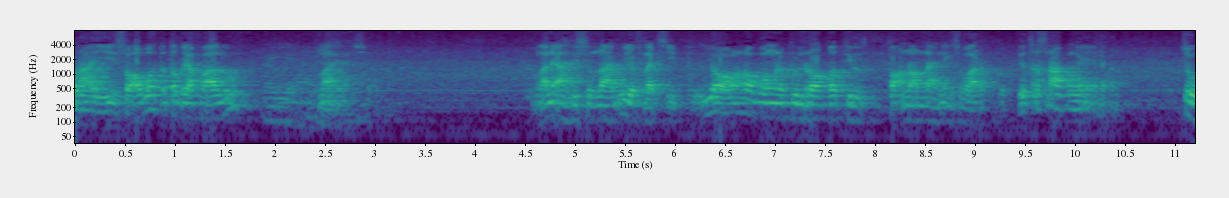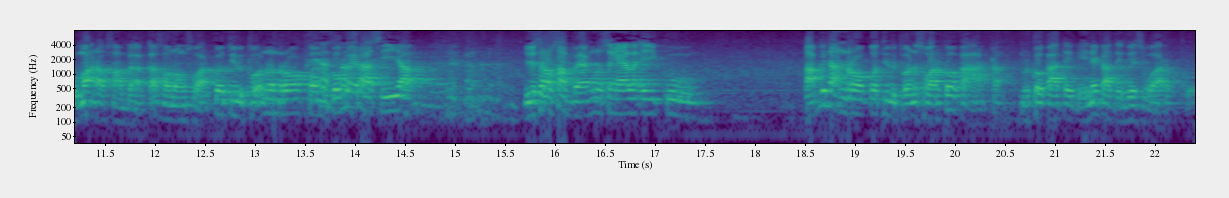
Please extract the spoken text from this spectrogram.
Orang iso Allah tetap ya falu mayasa. Mengenai ahli sunnah itu ya fleksibel. Ya ono wong mlebu neraka ditokno nang ning swarga. Ya terserah pengen. Cuma ora usah bakas ana swarga dilebokno neraka, kok ora siap. Ya ora usah bayangno sing elek iku. Tapi nak neraka dilebokno swarga ada. Mergo KTP-ne KTP swarga.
